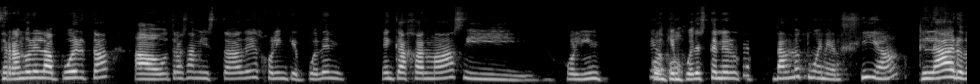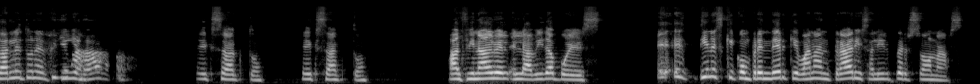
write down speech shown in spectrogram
cerrándole la puerta a otras amistades, jolín, que pueden encajar más y, jolín, con quien puedes tener, Dando tu energía, claro, darle tu energía. Exacto, exacto. Al final en la vida, pues, eh, eh, tienes que comprender que van a entrar y salir personas.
